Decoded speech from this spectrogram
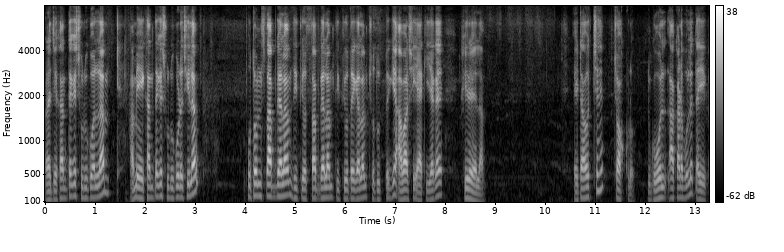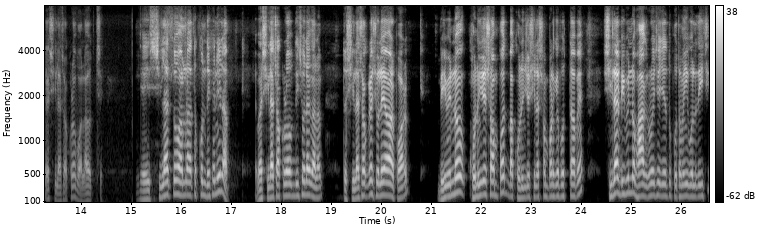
মানে যেখান থেকে শুরু করলাম, আমি এখান থেকে শুরু করেছিলাম, প্রথম স্তাপ গেলাম, দ্বিতীয় স্তাপ গেলাম, তৃতীয়তে গেলাম, চতুর্থে গিয়ে আবার সেই একই জায়গায় ফিরে এলাম। এটা হচ্ছে চক্র। গোল আকার বলে তাই একে শিলাচক্র বলা হচ্ছে। এই শিলা তো আমরা এতক্ষণ দেখে নিলাম, এবার শিলাচক্র অবধি চলে গেলাম। তো শিলাচক্রে চলে যাওয়ার পর বিভিন্ন খনিজ সম্পদ বা খনিজ শিলা সম্পর্কে পড়তে হবে। শিলার বিভিন্ন ভাগ রয়েছে যেহেতু প্রথমেই বলে দিয়েছি,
